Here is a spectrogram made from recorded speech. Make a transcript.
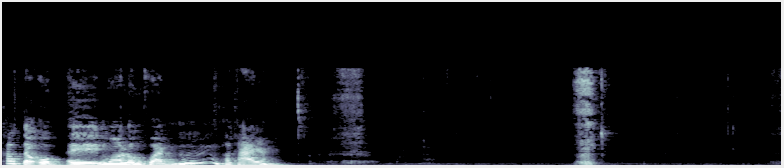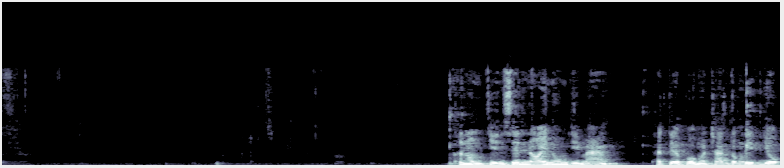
ข้าวเตาอบเอ้ยหม้อลมควันเขาทายอะขนมจีนเส้นน้อยนุ่มดีมาก ถ้าเจอโปรโมชั่นต้องรีบยก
